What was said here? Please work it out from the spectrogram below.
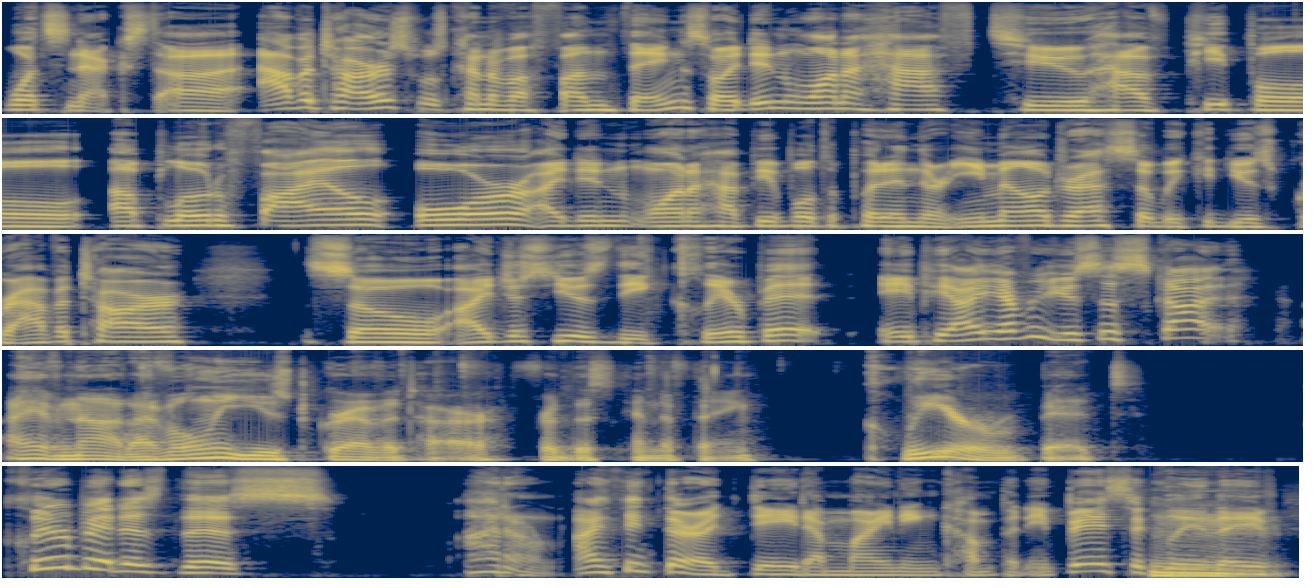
What's next? Uh, avatars was kind of a fun thing. So I didn't want to have to have people upload a file, or I didn't want to have people to put in their email address so we could use Gravatar. So I just used the Clearbit API. You ever use this, Scott? I have not. I've only used Gravatar for this kind of thing. Clearbit. Clearbit is this. I don't. I think they're a data mining company. Basically, mm. they've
